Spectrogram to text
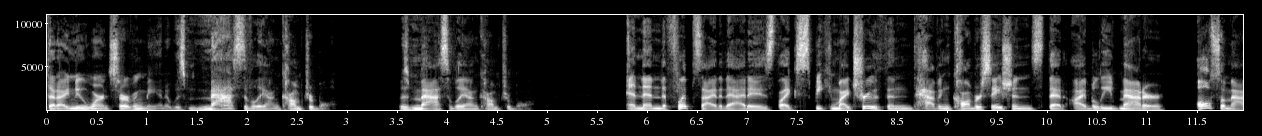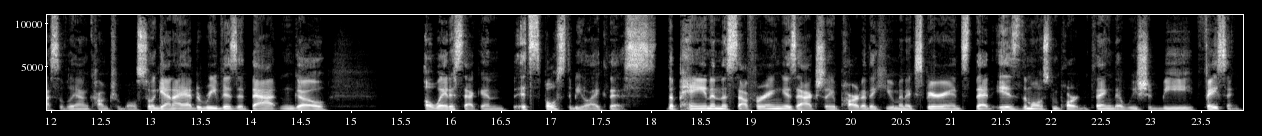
that I knew weren't serving me. And it was massively uncomfortable. It was massively uncomfortable. And then the flip side of that is like speaking my truth and having conversations that I believe matter, also massively uncomfortable. So again, I had to revisit that and go, oh, wait a second. It's supposed to be like this. The pain and the suffering is actually a part of the human experience that is the most important thing that we should be facing.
